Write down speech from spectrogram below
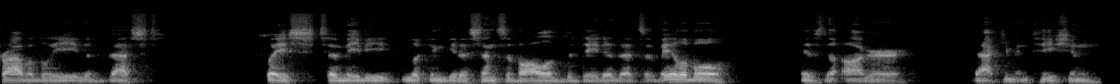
probably the best place to maybe look and get a sense of all of the data that's available is the Augur documentation.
